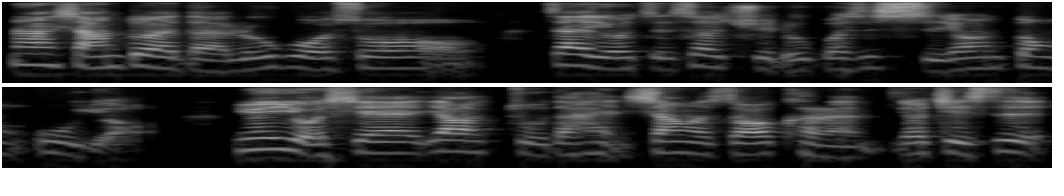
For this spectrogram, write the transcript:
那相对的，如果说在油脂摄取，如果是使用动物油，因为有些要煮得很香的时候，可能尤其是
